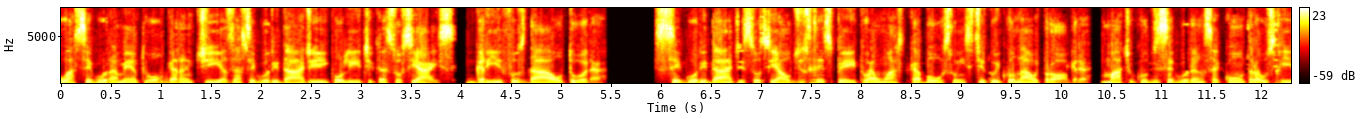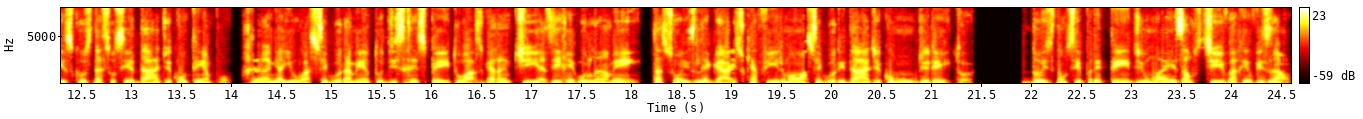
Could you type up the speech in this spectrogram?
o asseguramento ou garantias à seguridade e políticas sociais, grifos da autora. Seguridade Social diz respeito a um arcabouço institucional programático de segurança contra os riscos da sociedade com tempo, rânia e o asseguramento diz respeito às garantias e regulamentações legais que afirmam a seguridade como um direito. 2. Não se pretende uma exaustiva revisão,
